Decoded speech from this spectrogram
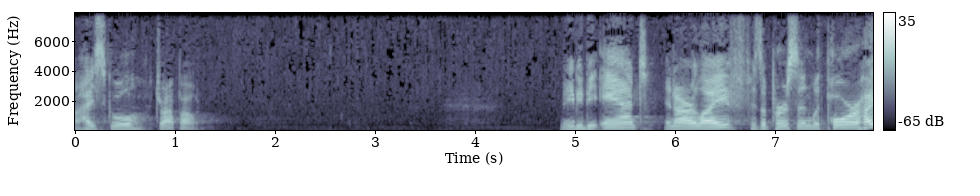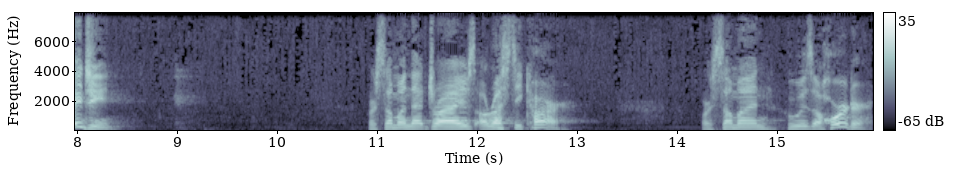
a high school dropout. Maybe the ant in our life is a person with poor hygiene, or someone that drives a rusty car, or someone who is a hoarder,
